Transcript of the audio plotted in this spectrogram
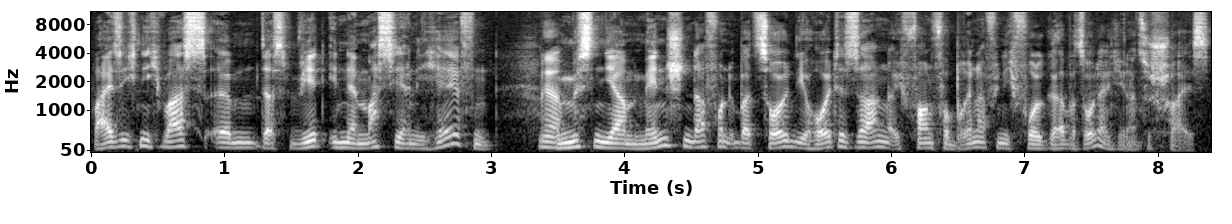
weiß ich nicht was. Ähm, das wird in der Masse ja nicht helfen. Ja. Wir müssen ja Menschen davon überzeugen, die heute sagen, ich fahre einen Verbrenner, finde ich voll geil, was soll denn der ganze Scheiß?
